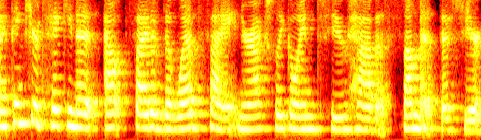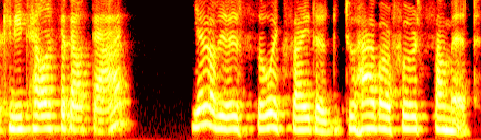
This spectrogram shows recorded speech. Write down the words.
I think you're taking it outside of the website and you're actually going to have a summit this year. Can you tell us about that? Yeah, we're so excited to have our first summit.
